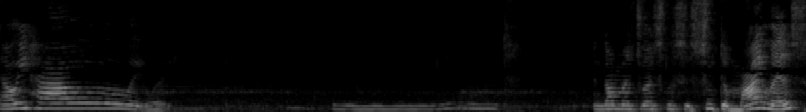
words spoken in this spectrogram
Now we have wait wait. Indominus Rex versus Suchomimus.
